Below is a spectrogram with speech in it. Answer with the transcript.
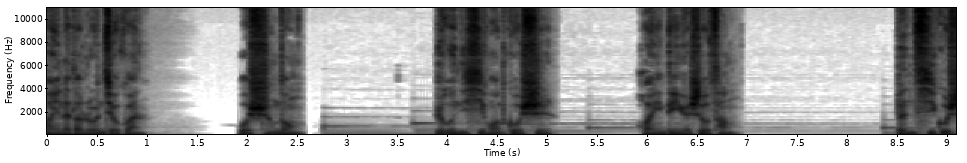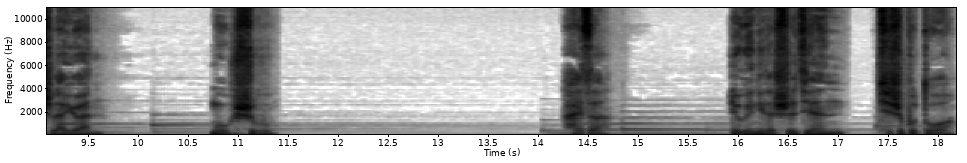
欢迎来到路人酒馆，我是程东。如果你喜欢我的故事，欢迎订阅收藏。本期故事来源：木叔。孩子，留给你的时间其实不多，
